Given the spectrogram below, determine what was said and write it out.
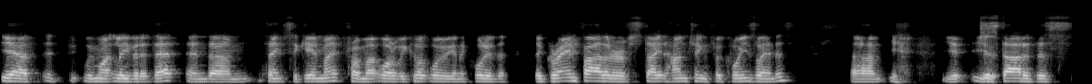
yeah, it, we might leave it at that. And um, thanks again, mate. From uh, what are we call what are we going to call you the the grandfather of state hunting for Queenslanders. Um, you, you, you started this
